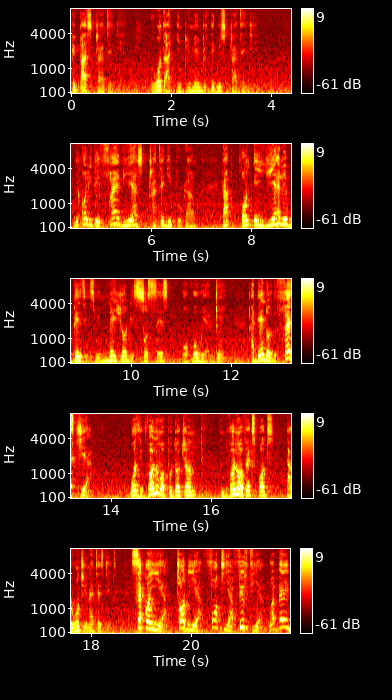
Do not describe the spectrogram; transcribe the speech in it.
paper strategy. We want an implementable strategy. We call it a five-year strategy program that on a yearly basis we measure the success of what we are doing. At the end of the first year, what's the volume of production and the volume of exports that we want to United States. Second year, third year, fourth year, fifth year, we're very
